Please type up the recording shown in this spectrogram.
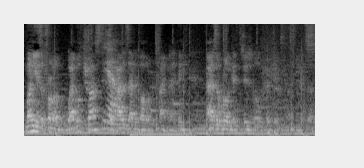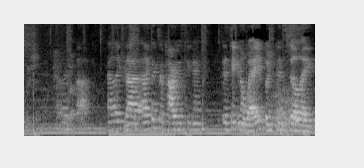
money is a form of web of trust. Yeah. So how does that evolve over time? And I think as the world gets digital, crypto is kind of the next evolution. I like that. I like that. I like that the power is taken is taken away, but you can still like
